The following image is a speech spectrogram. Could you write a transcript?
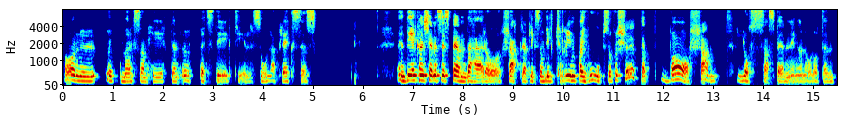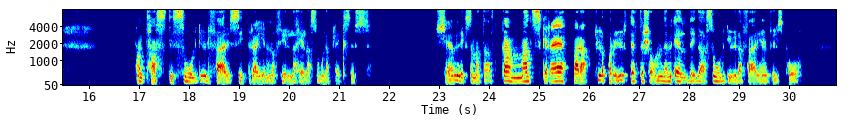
Ta nu uppmärksamheten upp ett steg till solarplexus. En del kan känna sig spända här och chakrat liksom vill krympa ihop, så försök att varsamt lossa spänningarna och låt en fantastisk solgul färg sippra in och fylla hela solarplexus. Känn liksom att allt gammalt skräp bara ploppar ut eftersom den eldiga solgula färgen fylls på.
